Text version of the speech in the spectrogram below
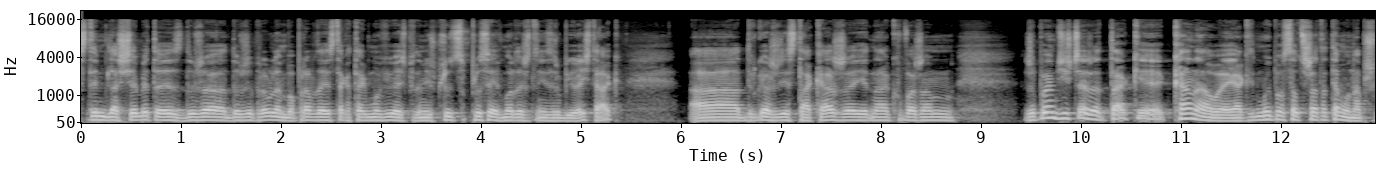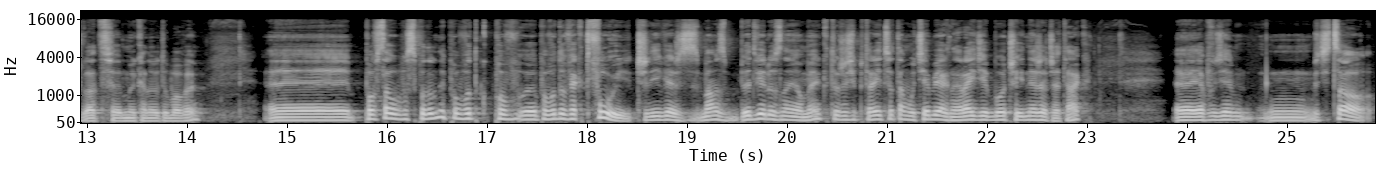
z tym dla siebie to jest duża, duży problem, bo prawda jest taka, tak jak mówiłeś, potem już plus, plusuje w mordę, że to nie zrobiłeś, tak? A druga rzecz jest taka, że jednak uważam, że powiem Ci szczerze, takie kanały, jak mój powstał 3 lata temu na przykład, mój kanał YouTube'owy, e, powstał z podobnych powod, powodów jak twój, czyli wiesz, mam zbyt wielu znajomych, którzy się pytali, co tam u ciebie, jak na rajdzie było, czy inne rzeczy, tak? E, ja powiedziałem, mm, wiecie co,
